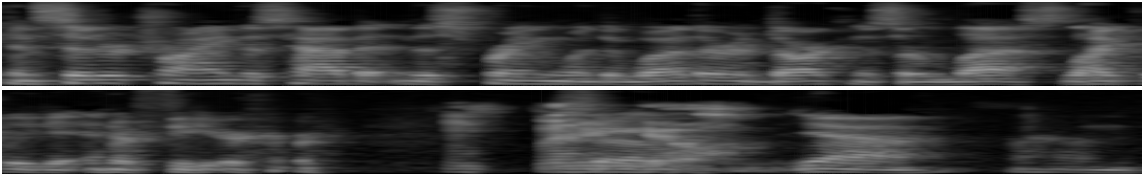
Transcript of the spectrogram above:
Consider trying this habit in the spring when the weather and darkness are less likely to interfere. There So, you go. Yeah. Um,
